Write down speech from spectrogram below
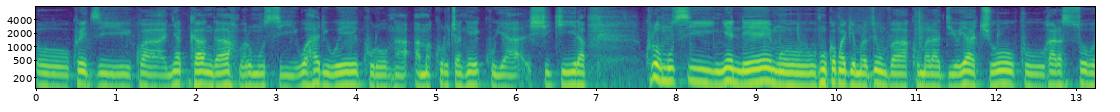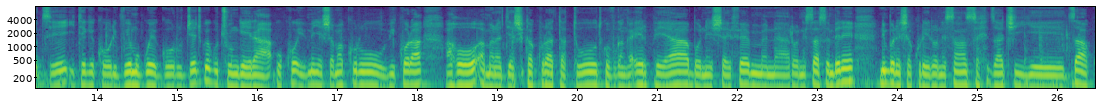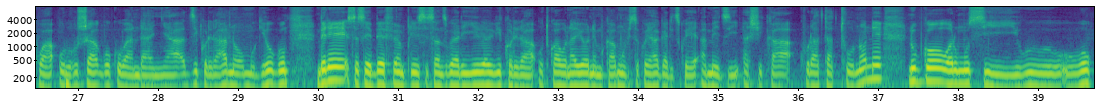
ukwezi kwa nyakanga wari umunsi wahariwe kuronka amakuru canke kuyashikira kuri uwo munsi nyene nk'uko mwagiye murabyumva ku maradiyo yacu ku harasohotse itegeko rivuye mu rwego rujejwe gucungera uko ibimenyeshamakuru bikora aho amaradiyo ashika kuri atatu twavuga nka rpa bonesha fm na renaissance mbere n'imbonesha kure renaissance zaciye zakwa uruhusha rwo kubandanya zikorera hano mu gihugu mbere ccb fm plus isanzwe yari bikorera utwabo nayo ne mukaba mwumvise ko yahagaritswe amezi ashika kuri atatu none nubwo wari umunsi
